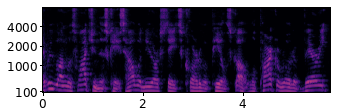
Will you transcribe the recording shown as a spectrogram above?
everyone was watching this case. How would New York State's Court of Appeals go? Well, Parker wrote a very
